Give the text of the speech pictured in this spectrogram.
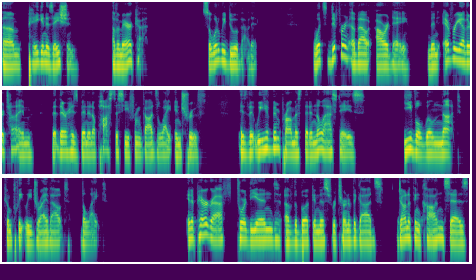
um, paganization of America. So what do we do about it? What's different about our day than every other time that there has been an apostasy from God's light and truth is that we have been promised that in the last days, evil will not completely drive out the light. In a paragraph toward the end of the book in this Return of the Gods, Jonathan Cahn says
